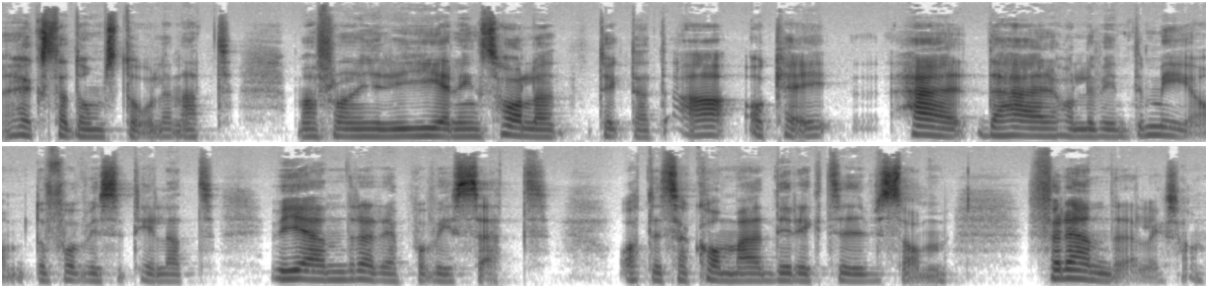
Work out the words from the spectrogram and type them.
Högsta domstolen att man från regeringshåll har tyckt att ah, okej, här, det här håller vi inte med om. Då får vi se till att vi ändrar det på visst sätt och att det ska komma direktiv som förändrar. Liksom.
